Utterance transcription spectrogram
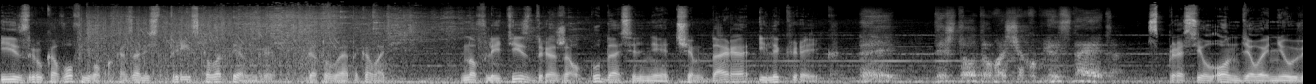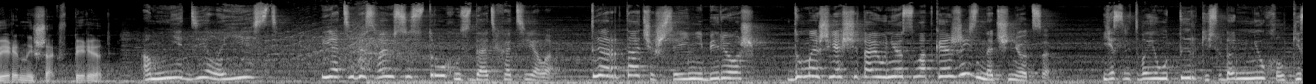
и из рукавов его показались три скалопендры, готовые атаковать. Но флейтист дрожал куда сильнее, чем Дара или Крейг. «Эй, ты что, думаешь, я куплюсь на это?» Спросил он, делая неуверенный шаг вперед. «А мне дело есть? Я тебе свою сеструху сдать хотела. Ты артачишься и не берешь. Думаешь, я считаю, у нее сладкая жизнь начнется? Если твои утырки сюда нюхалки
